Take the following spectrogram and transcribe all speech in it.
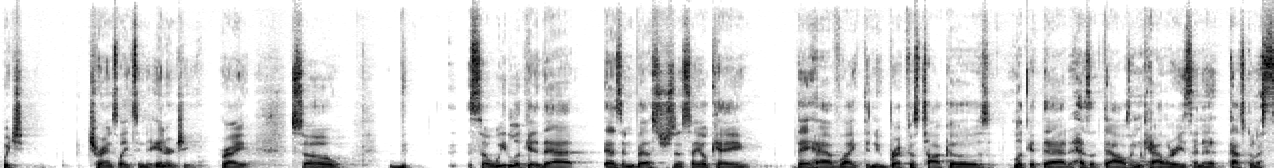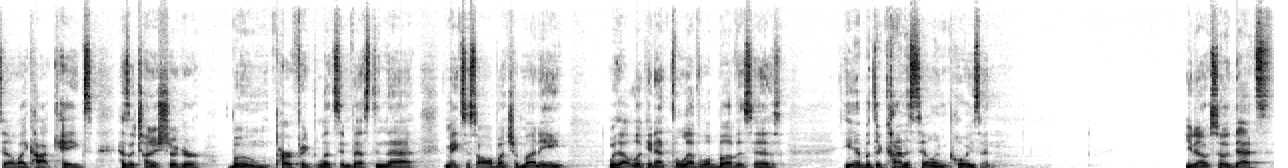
which translates into energy, right? So, so we look at that as investors and say, okay, they have like the new breakfast tacos. Look at that; it has a thousand calories in it. That's going to sell like hotcakes. Has a ton of sugar. Boom, perfect. Let's invest in that. It makes us all a bunch of money without looking at the level above that says, yeah, but they're kind of selling poison you know, so that's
